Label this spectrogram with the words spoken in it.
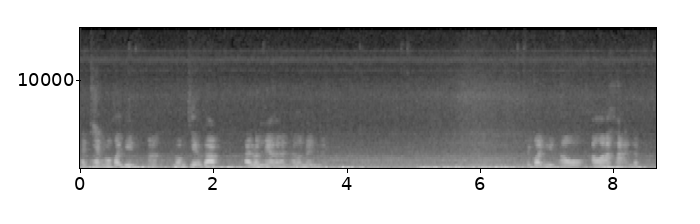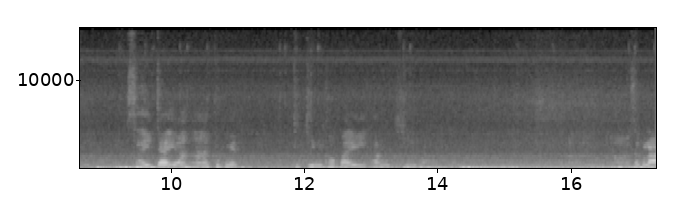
อตแทกมันค่อยเด่น อะ ลองเทียบกับไอรอนแมนแล้วกันไอรอนแมนหน่อยแต่ ก่อนอื่นเอาเอาอาหารแล้วใส่ใจอาหารทุกเม็ดที่กินเข้าไปทั้งชีวาอ่าซากุระ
